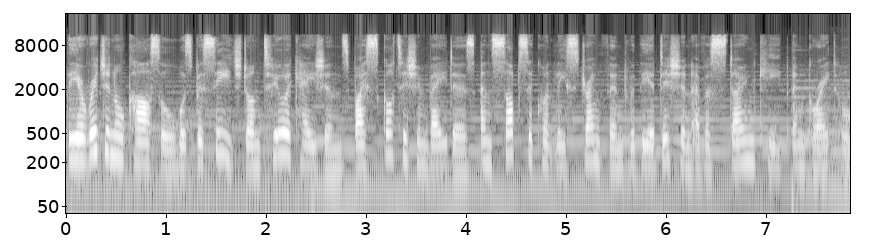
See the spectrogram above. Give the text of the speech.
The original castle was besieged on two occasions by Scottish invaders and subsequently strengthened with the addition of a stone keep and great hall.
